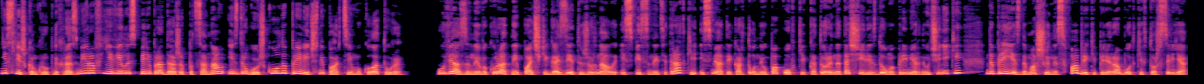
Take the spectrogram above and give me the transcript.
не слишком крупных размеров, явилась перепродажа пацанам из другой школы приличной партии макулатуры. Увязанные в аккуратные пачки газеты, журналы и списанные тетрадки и смятые картонные упаковки, которые натащили из дома примерные ученики, до приезда машины с фабрики переработки вторсырья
